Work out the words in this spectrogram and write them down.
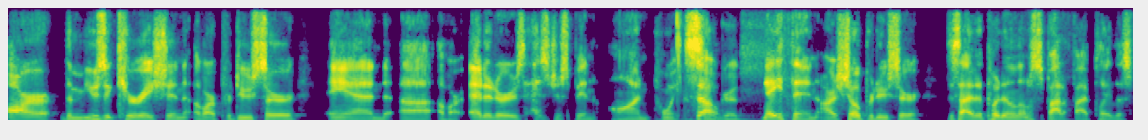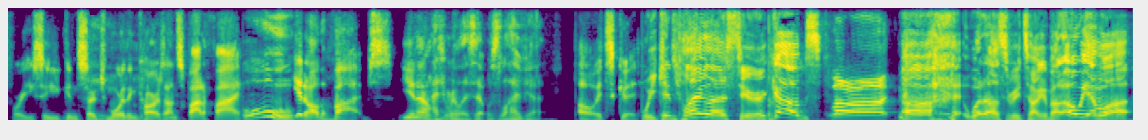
Are the music curation of our producer and uh, of our editors has just been on point. So, good. Nathan, our show producer, decided to put in a little Spotify playlist for you, so you can search more than cars on Spotify. Ooh, Get all the vibes, you know. I didn't realize that was live yet. Oh, it's good. Weekend It's- playlist, here it comes. What? Uh, what else are we talking about? Oh, we have a,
